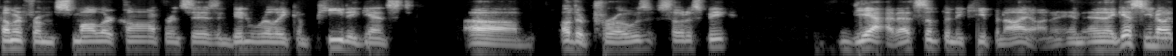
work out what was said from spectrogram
coming from smaller conferences and didn't really compete against um, other pros, so to speak. Yeah, that's something to keep an eye on. And and I guess you know,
